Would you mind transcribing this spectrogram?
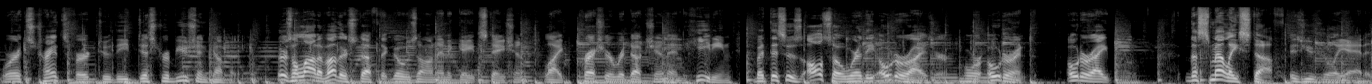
where it's transferred to the distribution company. There's a lot of other stuff that goes on in a gate station, like pressure reduction and heating, but this is also where the odorizer or odorant, odorite, the smelly stuff is usually added.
